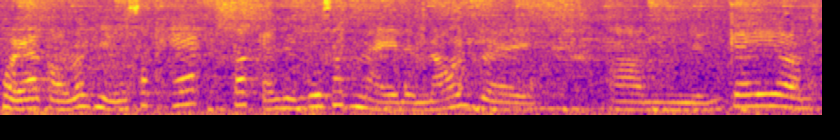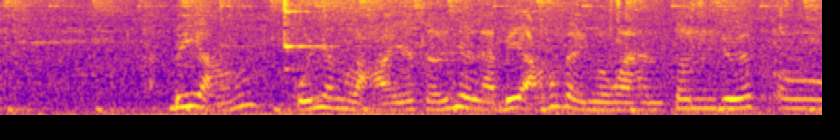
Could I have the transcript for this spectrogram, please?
ngoài ra còn rất nhiều sách khác. Tất cả những cuốn sách này là nói về um, những cái um, bí ẩn của nhân loại. Giả sử như là bí ẩn về người ngoài hành tinh UFO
